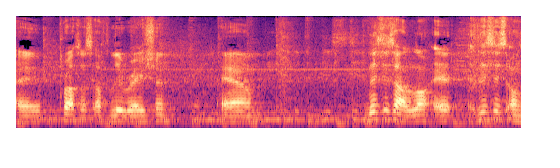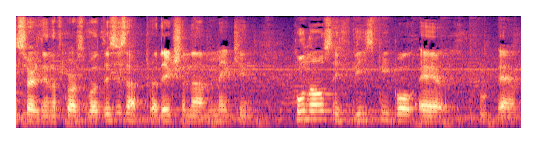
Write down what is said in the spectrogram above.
uh, process of liberation. Um, this is a long, uh, this is uncertain, of course, but this is a prediction I'm making. Who knows if these people uh, um,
